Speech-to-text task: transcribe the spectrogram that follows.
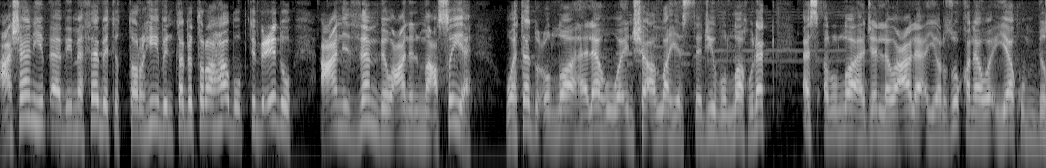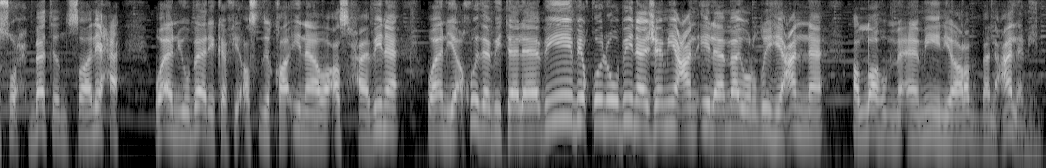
عشان يبقى بمثابة الترهيب انت بترهبه وبتبعده عن الذنب وعن المعصية. وتدعو الله له وإن شاء الله يستجيب الله لك. أسأل الله جل وعلا أن يرزقنا وإياكم بصحبة صالحة وأن يبارك في أصدقائنا وأصحابنا وأن يأخذ بتلابيب قلوبنا جميعا إلى ما يرضيه عنا. اللهم آمين يا رب العالمين.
